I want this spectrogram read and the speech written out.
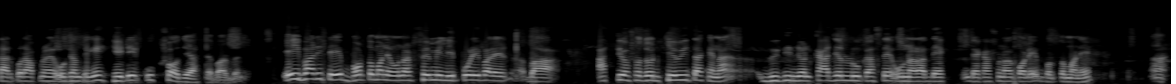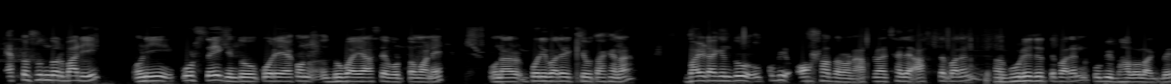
তারপর আপনার ওখান থেকে হেঁটে খুব সহজে আসতে পারবেন। এই বাড়িতে বর্তমানে ওনার ফ্যামিলি পরিবারের বা আত্মীয় স্বজন কেউই থাকে না। দুই তিনজন কাজের লোক আছে, ওনারা দেখ- দেখাশোনা করে বর্তমানে। এত সুন্দর বাড়ি উনি করছে, কিন্তু করে এখন দুবাইয়ে আছে বর্তমানে। ওনার পরিবারে কেউ থাকে না। বাড়িটা কিন্তু খুবই অসাধারণ। আপনারা চাইলে আসতে পারেন ঘুরে যেতে পারেন, খুবই ভালো লাগবে।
